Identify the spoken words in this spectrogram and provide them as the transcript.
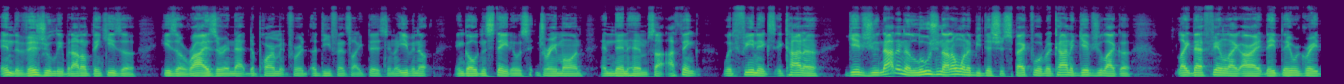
individually, but I don't think he's a he's a riser in that department for a defense like this. You know, even in Golden State it was Draymond and then him. So I think with Phoenix, it kind of gives you not an illusion. I don't want to be disrespectful, but it kind of gives you like a like that feeling like all right they, they were great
